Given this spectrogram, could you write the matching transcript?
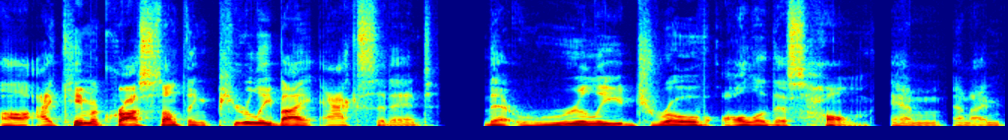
uh, I came across something purely by accident that really drove all of this home. And and I'm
